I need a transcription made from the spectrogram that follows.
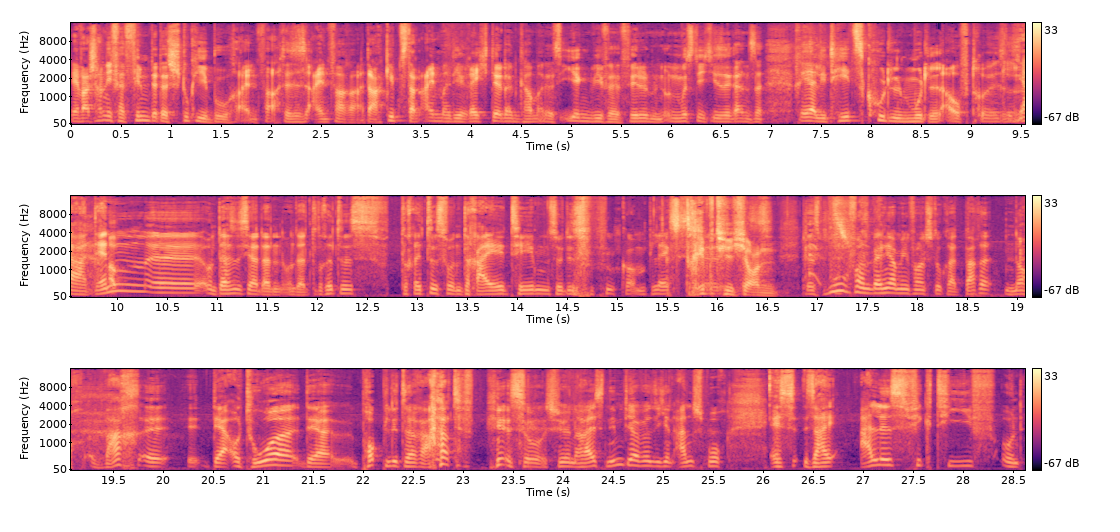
der wahrscheinlich verfilmt er das Stucki-Buch einfach. Das ist einfacher. Da gibt's dann einmal die Rechte, dann kann man das irgendwie verfilmen und muss nicht diese ganze Realitätskuddelmuddel aufdröseln. Ja, denn, äh, und das ist ja dann unser drittes, drittes von drei Themen zu diesem Komplex. Das Triptychon. Das, das Buch von Benjamin von Stuckrad-Barre, noch wach. Äh, der Autor, der Popliterat, wie es so schön heißt, nimmt ja für sich in Anspruch, es sei alles fiktiv und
